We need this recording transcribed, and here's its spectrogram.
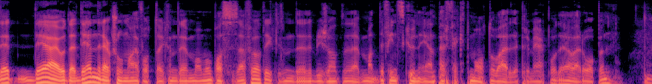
det, det er jo det, den reaksjonen har jeg fått. Liksom. Det, man må passe seg for at det, liksom, det, blir sånn at det, det fins kun én perfekt måte å være deprimert på, det er å være åpen. Mm.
